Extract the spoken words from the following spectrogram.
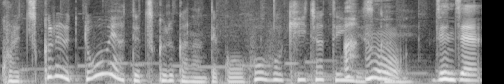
これ作れるどうやって作るかなんてこう方法聞いちゃっていいんですかもうね全然。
